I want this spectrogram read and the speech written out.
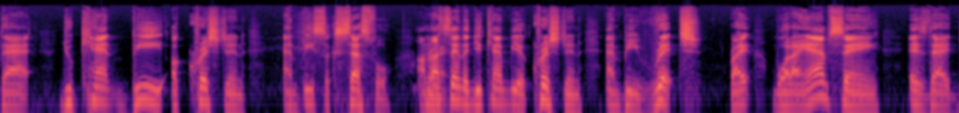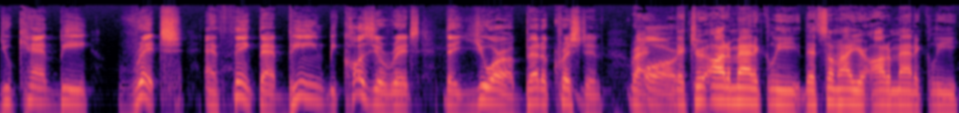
that you can't be a Christian and be successful. I'm not saying that you can't be a Christian and be rich, right? What I am saying is that you can't be rich and think that being because you're rich that you are a better Christian right. or that you're automatically that somehow you're automatically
